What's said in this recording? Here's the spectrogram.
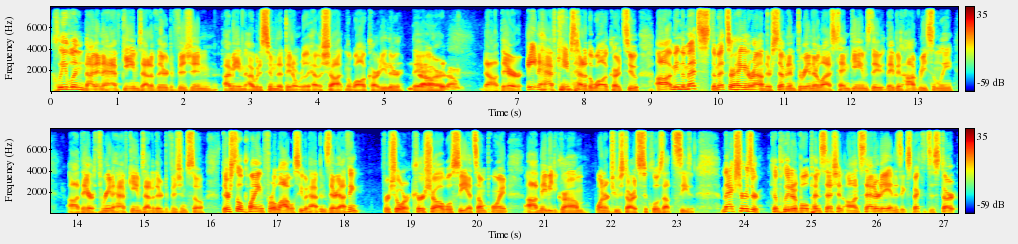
Cleveland nine and a half games out of their division. I mean, I would assume that they don't really have a shot in the wild card either. They no, are. They no, they're eight and a half games out of the wild card too. Uh, I mean, the Mets, the Mets are hanging around. They're seven and three in their last ten games. They they've been hot recently. Uh, they are three and a half games out of their division, so they're still playing for a lot. We'll see what happens there. I think for sure. Kershaw, we'll see at some point. Uh, maybe DeGrom, one or two starts to close out the season. Max Scherzer completed a bullpen session on Saturday and is expected to start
